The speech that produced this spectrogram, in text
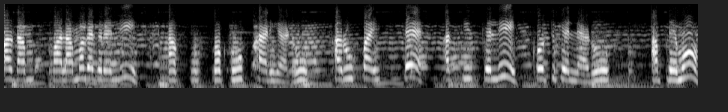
వాళ్ళ అమ్మ- వాళ్ళ అమ్మ దగ్గర వెళ్ళి ఒక రూపాయి అడిగాడు. ఆ రూపాయి ఇస్తే అది తీసుకెళ్ళి కొట్టుకెళ్ళాడు అప్పుడేమో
